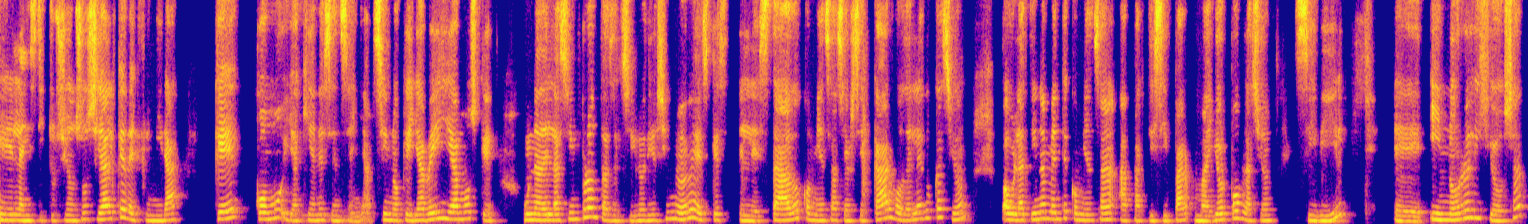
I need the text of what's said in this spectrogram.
eh, la institución social que definirá qué, cómo y a quiénes enseñar, sino que ya veíamos que una de las improntas del siglo XIX es que el Estado comienza a hacerse cargo de la educación, paulatinamente comienza a participar mayor población civil eh, y no religiosa,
